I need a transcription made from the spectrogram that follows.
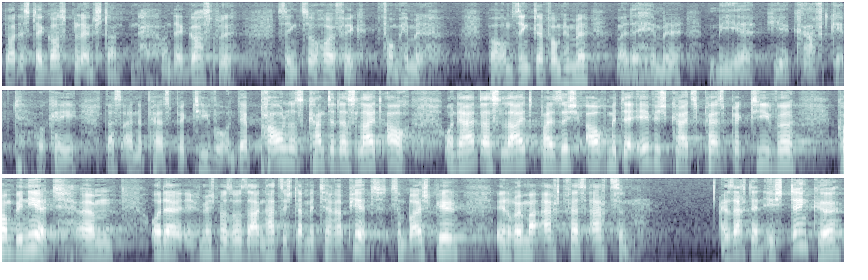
dort ist der Gospel entstanden. Und der Gospel singt so häufig vom Himmel. Warum singt er vom Himmel? Weil der Himmel mir hier Kraft gibt. Okay, das ist eine Perspektive. Und der Paulus kannte das Leid auch. Und er hat das Leid bei sich auch mit der Ewigkeitsperspektive kombiniert. Ähm, oder ich möchte mal so sagen, hat sich damit therapiert. Zum Beispiel in Römer 8, Vers 18. Er sagt, denn ich denke,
